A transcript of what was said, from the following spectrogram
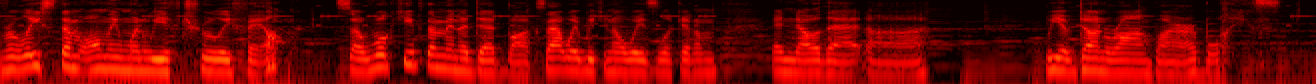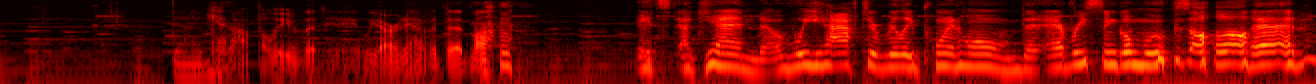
release them only when we've truly failed. So we'll keep them in a dead box. That way we can always look at them and know that, uh... We have done wrong by our boys. Dead. Cannot believe that we already have a dead mon. It's again, we have to really point home that every single move Zehal had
